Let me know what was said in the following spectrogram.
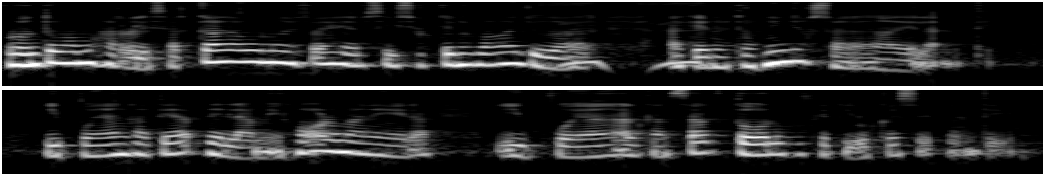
Pronto vamos a realizar cada uno de estos ejercicios que nos van a ayudar a que nuestros niños salgan adelante y puedan gatear de la mejor manera y puedan alcanzar todos los objetivos que se planteen.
